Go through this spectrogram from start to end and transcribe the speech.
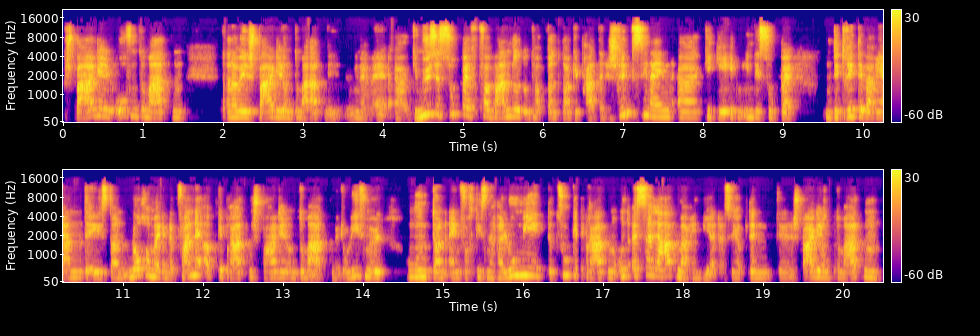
Spargel, Ofentomaten. Dann habe ich Spargel und Tomaten in eine äh, Gemüsesuppe verwandelt und habe dann da gebratene Shrimps hineingegeben äh, in die Suppe. Und die dritte Variante ist dann noch einmal in der Pfanne abgebraten Spargel und Tomaten mit Olivenöl und dann einfach diesen Halloumi dazu gebraten und als Salat mariniert. Also ich habe den, den Spargel und Tomaten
